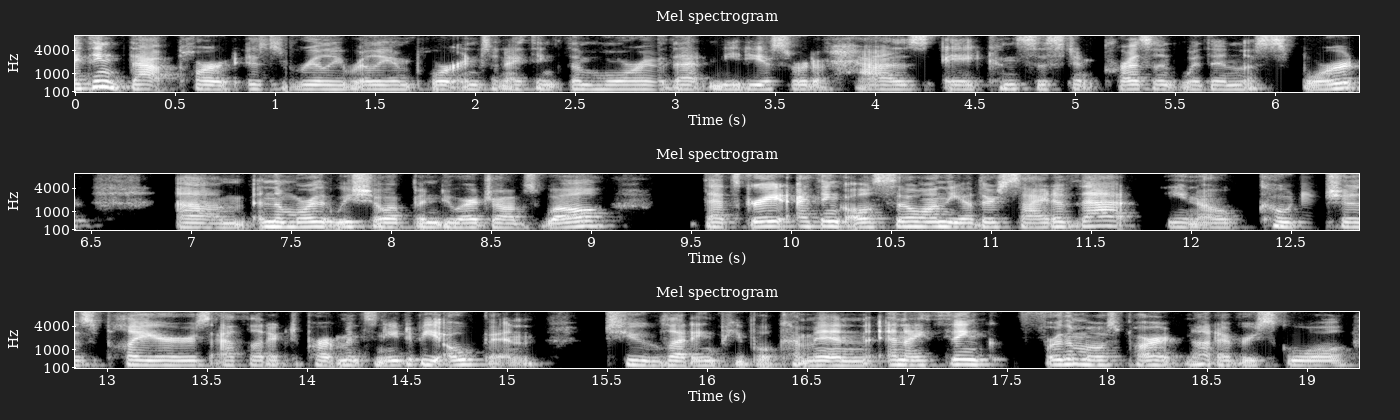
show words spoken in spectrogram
I think that part is really, really important. And I think the more that media sort of has a consistent present within the sport, um, and the more that we show up and do our jobs well, that's great. I think also on the other side of that, you know, coaches, players, athletic departments need to be open to letting people come in. And I think for the most part, not every school,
